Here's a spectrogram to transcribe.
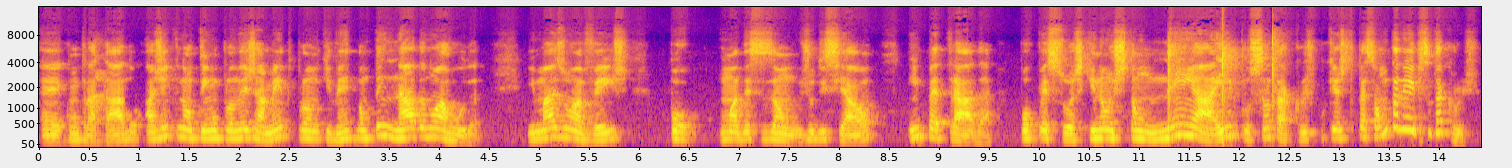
é, contratado, a gente não tem um planejamento para o ano que vem, a gente não tem nada no Arruda. E mais uma vez, por uma decisão judicial impetrada por pessoas que não estão nem aí para o Santa Cruz, porque o pessoal não está nem aí para Santa Cruz.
